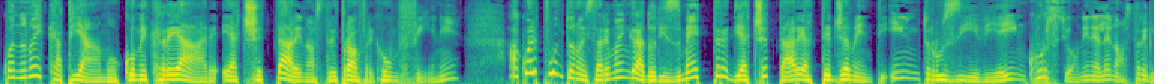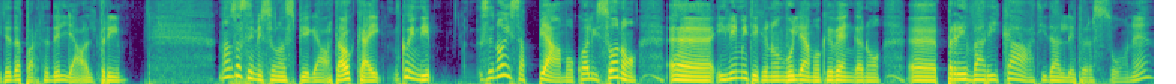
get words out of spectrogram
quando noi capiamo come creare e accettare i nostri propri confini, a quel punto noi saremo in grado di smettere di accettare atteggiamenti intrusivi e incursioni nelle nostre vite da parte degli altri. Non so se mi sono spiegata, ok? Quindi se noi sappiamo quali sono eh, i limiti che non vogliamo che vengano eh, prevaricati dalle persone,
